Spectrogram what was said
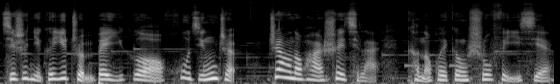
其实你可以准备一个护颈枕，这样的话睡起来可能会更舒服一些。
